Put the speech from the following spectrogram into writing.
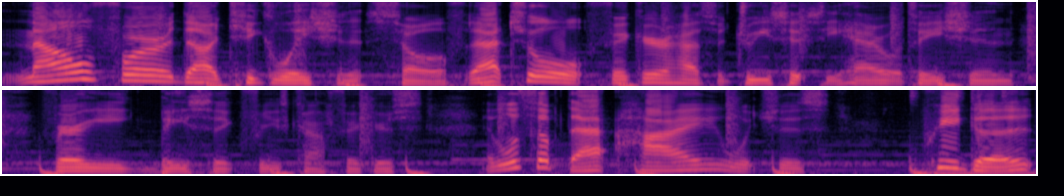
Now for the articulation itself. The actual figure has a 360 head rotation very basic for these kind of figures. It lifts up that high which is pretty good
